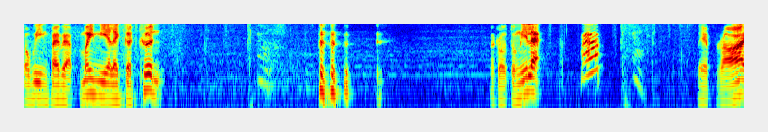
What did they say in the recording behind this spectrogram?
ก็วิ่งไปแบบไม่มีอะไรเกิดขึ้นกระโดดตรงนี้แหละปั๊บเรียบร้อย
